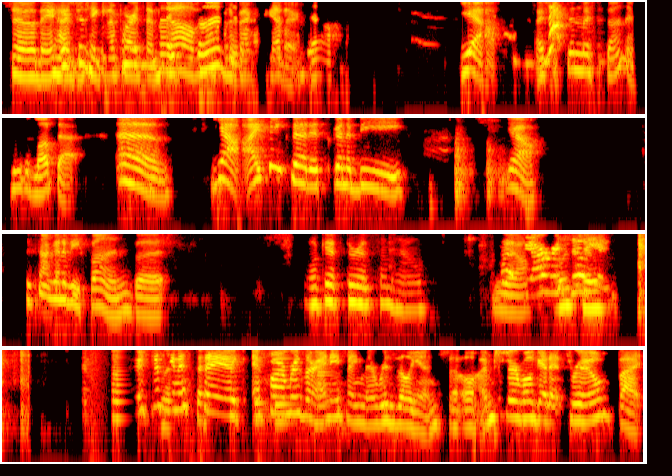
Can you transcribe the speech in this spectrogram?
So they had to take it apart themselves and put it back together. Yeah. Yeah. I should send my son in. He would love that. Um, yeah, I think that it's gonna be yeah. It's not gonna be fun, but we'll get through it somehow. Yeah. We are resilient. I was just gonna say if, if farmers are anything, they're resilient. So I'm sure we'll get it through, but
